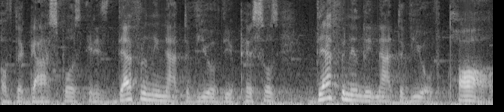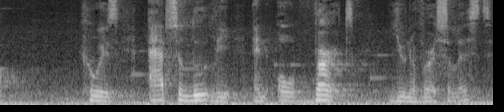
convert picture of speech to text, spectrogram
of the gospels. It is definitely not the view of the epistles. Definitely not the view of Paul, who is absolutely an overt universalist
